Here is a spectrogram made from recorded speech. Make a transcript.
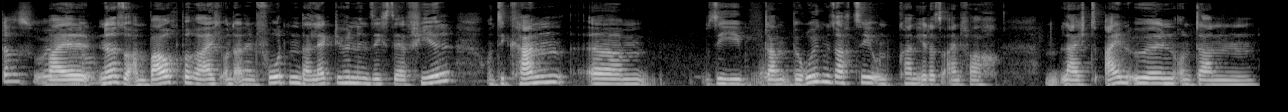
Das ist so. Weil, genau. ne, so am Bauchbereich und an den Pfoten, da leckt die Hündin sich sehr viel und sie kann ähm, sie dann beruhigen, sagt sie, und kann ihr das einfach leicht einölen und dann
